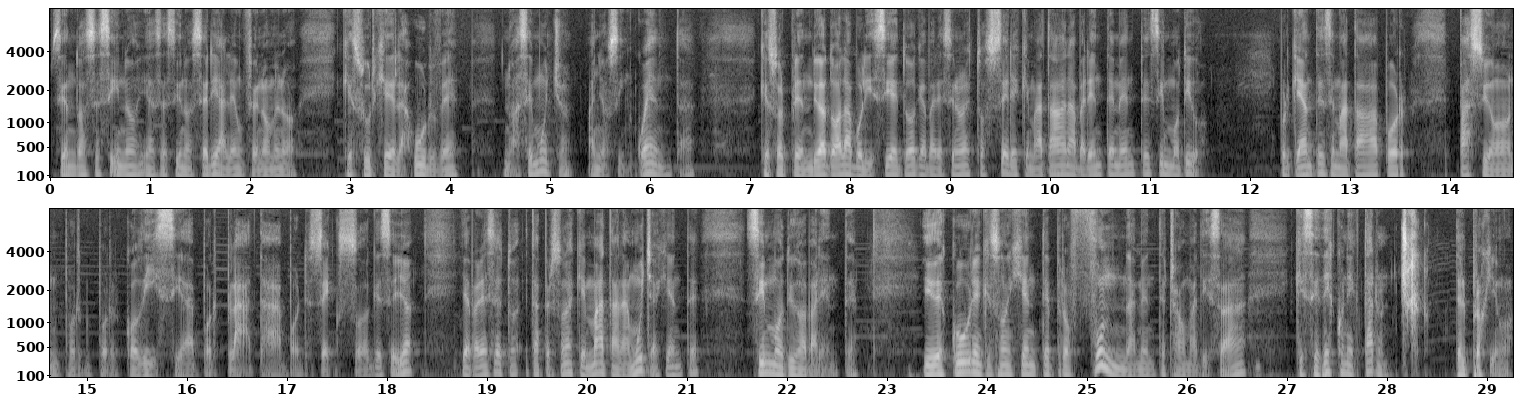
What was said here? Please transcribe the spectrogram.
siendo asesinos y asesinos seriales, un fenómeno que surge de las urbes no hace mucho, años 50, que sorprendió a toda la policía y todo que aparecieron estos seres que mataban aparentemente sin motivo. Porque antes se mataba por pasión, por, codicia, por plata, por sexo, qué sé yo. Y aparecen estas personas que matan a mucha gente sin motivo aparente. Y descubren que son gente profundamente traumatizada que se desconectaron del prójimo.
